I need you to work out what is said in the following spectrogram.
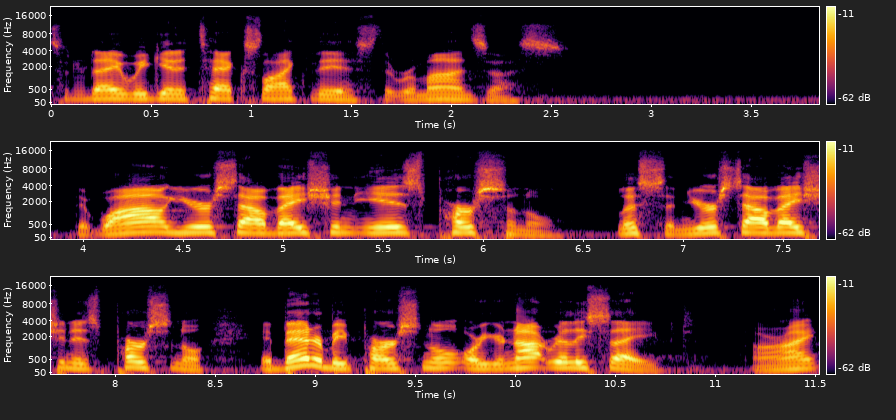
so today we get a text like this that reminds us that while your salvation is personal, Listen, your salvation is personal. It better be personal or you're not really saved. All right?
